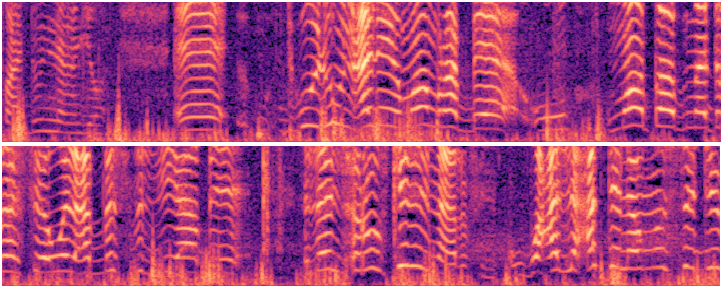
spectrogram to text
صعدونا مليون آه تقولون عليه ما مربى وما طاب مدرسة ويلعب بس بالذيابة. هذا الحروف كلنا نعرفن وبعد حتى لو مو مسجل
